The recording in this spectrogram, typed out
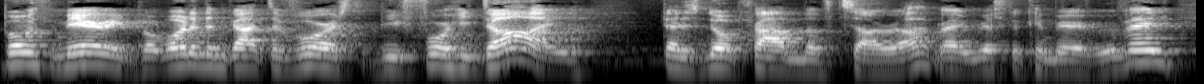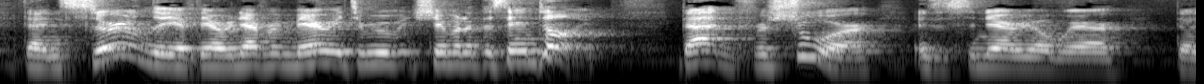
both married, but one of them got divorced before he died, there's no problem of tzara, right? Rivka can marry Reuven. Then certainly, if they were never married to Reuven Shimon at the same time, that for sure is a scenario where the,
